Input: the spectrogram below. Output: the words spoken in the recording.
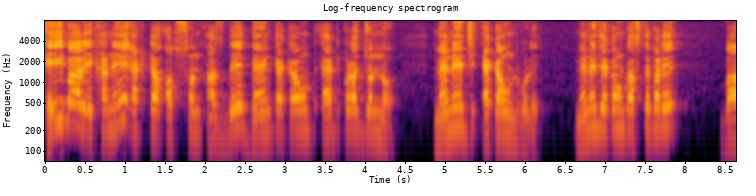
এইবার এখানে একটা অপশন আসবে ব্যাঙ্ক অ্যাকাউন্ট অ্যাড করার জন্য। ম্যানেজ অ্যাকাউন্ট বলে। ম্যানেজ অ্যাকাউন্ট আসতে পারে বা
